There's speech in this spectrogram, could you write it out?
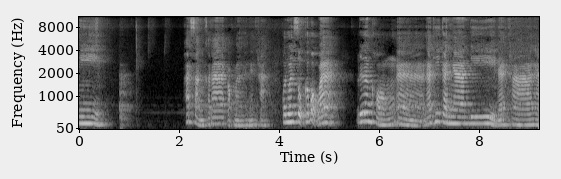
มี พระสังฆราชออกมานะคะ คนวันศุกร์เขาบอกว่า เรื่องของอหน้าที่การงานดีนะคะน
